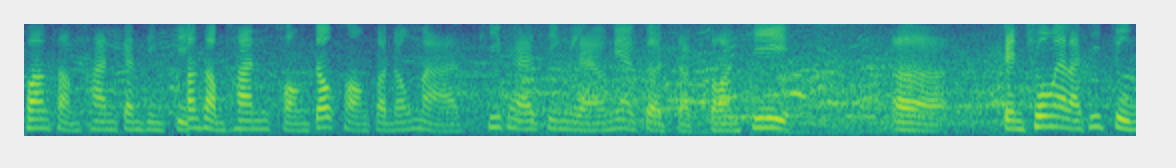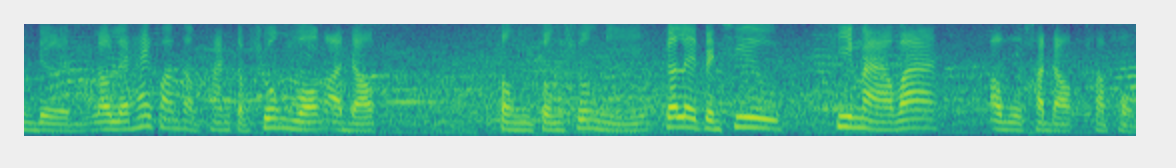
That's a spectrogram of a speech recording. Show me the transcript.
ความสัมพันธ์กันจริง ๆ ความสัมพันธ์ของเจ้าของกับน้องหมาที่แท้จริงแล้วเนี่ยเกิดจากตอนที่เเป็นช่วงเวลาที่จูงเดิน เราเลยให้ความสำคัญกับช่วง Walk a Dog ตรงตรงช่วงนี้ก็เลยเป็นชื่อที่มาว่าอะโวคาดครับผม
